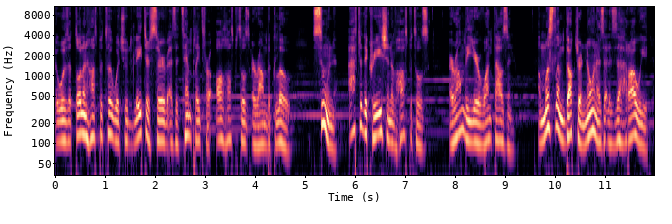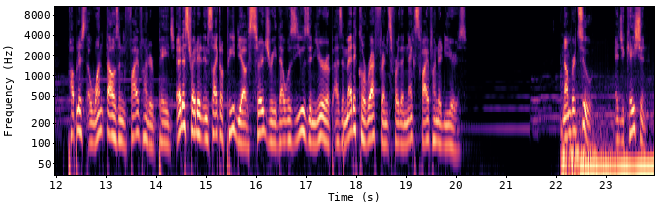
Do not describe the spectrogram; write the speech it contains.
it was a Tulun hospital which would later serve as a template for all hospitals around the globe. Soon after the creation of hospitals, around the year 1000, a Muslim doctor known as Al-Zahrawi published a 1,500 page illustrated encyclopedia of surgery that was used in Europe as a medical reference for the next 500 years. Number 2. Education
